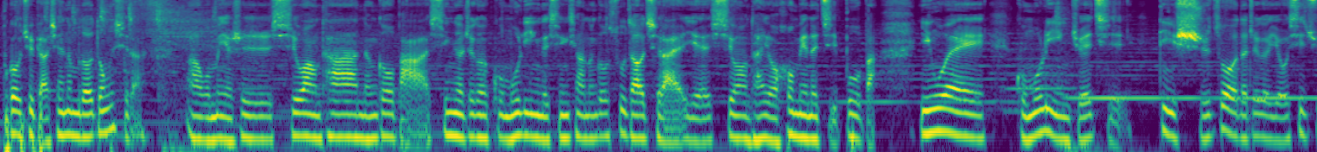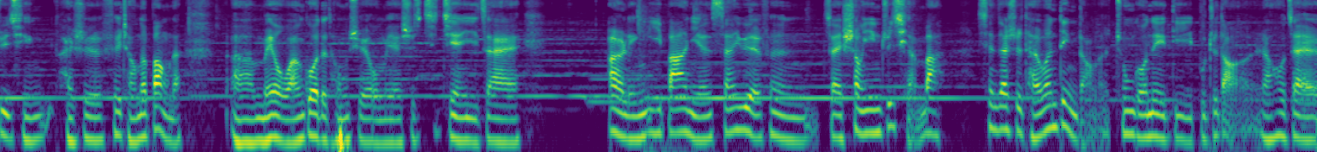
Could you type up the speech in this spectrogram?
不够去表现那么多东西的，啊，我们也是希望他能够把新的这个古墓丽影的形象能够塑造起来，也希望他有后面的几部吧。因为古墓丽影崛起第十座的这个游戏剧情还是非常的棒的，呃，没有玩过的同学，我们也是建议在二零一八年三月份在上映之前吧。现在是台湾定档了，中国内地不知道。然后在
